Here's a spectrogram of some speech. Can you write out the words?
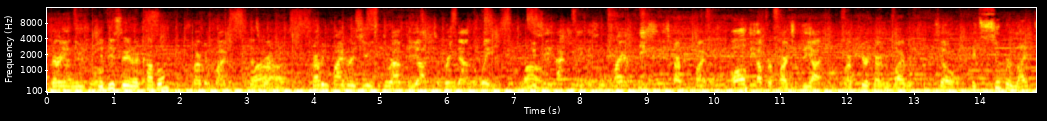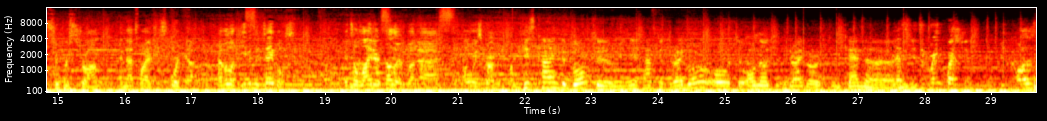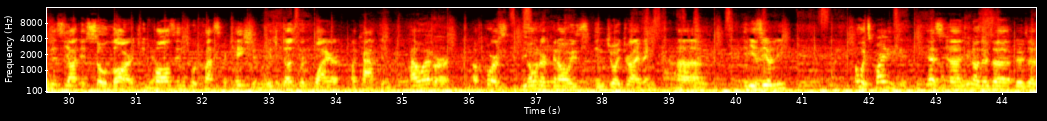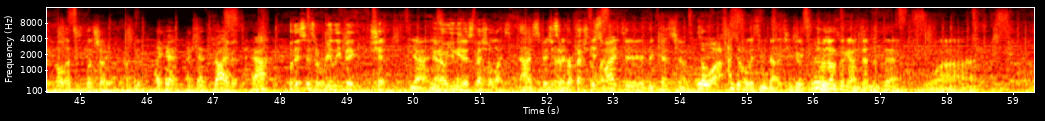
Very unusual. Is this uh, carbon? Carbon fiber. That's Wow. correct. Carbon fiber is used throughout the yacht to bring down the weight. Wow. You see, actually, this entire piece carbon fiber. All the upper parts of the yacht are pure carbon fiber. So it's super light, super strong, and that's why it's a sport yacht. Have a look, even the tables. It's a lighter color, but uh, always carbon fiber. This kind of boat, uh, we need have the driver or to to the driver. You can uh, Yes, it's a great question. Because this yacht is so large, it Yeah. falls into a classification which does require a captain. However, of course, the owner can always enjoy driving. Uh, in the- easily. Oh, it's quite easy. Yes, uh, you know, there's a there's a. Oh, let's let's show you. Okay. I can't I can't drive it. Yeah, This is a really big ship. yeah, You yeah. know, you need a special license. 아, 스페셜. It's a professional It's license. white uh, the question. So- 오, 앉아보겠습니다. 지금 It's really- 조정석에 앉았는데, 와.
